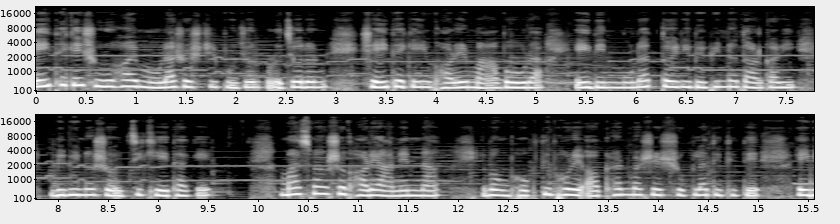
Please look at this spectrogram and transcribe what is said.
এই থেকেই শুরু হয় মূলা ষষ্ঠীর পুজোর প্রচলন। সেই থেকেই ঘরের মা বউরা এই দিন মূলার তৈরি বিভিন্ন তরকারি, বিভিন্ন সবজি খেয়ে থাকে। মাছ মাংস ঘরে আনেন না এবং ভক্তি ভরে অঘ্রাণ মাসের শুক্লা তিথিতে এই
